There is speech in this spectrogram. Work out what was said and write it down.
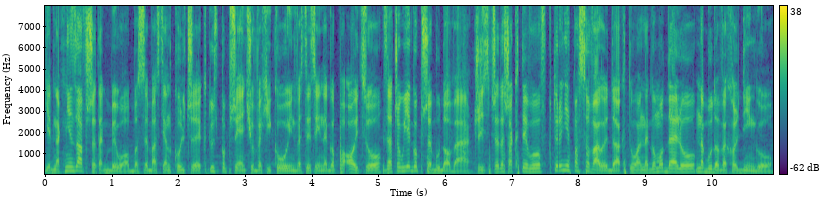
Jednak nie zawsze tak było, bo Sebastian Kulczyk tuż po przyjęciu wehikułu inwestycyjnego po ojcu zaczął jego przebudowę, czyli sprzedaż aktywów, które nie pasowały do aktualnego modelu na budowę holdingu.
